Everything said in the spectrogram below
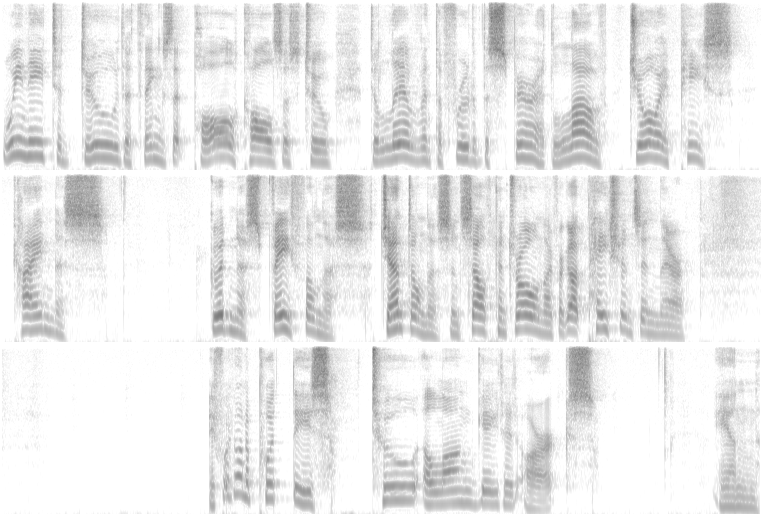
We need to do the things that Paul calls us to, to live in the fruit of the Spirit love, joy, peace, kindness, goodness, faithfulness, gentleness, and self control. And I forgot patience in there. If we're going to put these two elongated arcs in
